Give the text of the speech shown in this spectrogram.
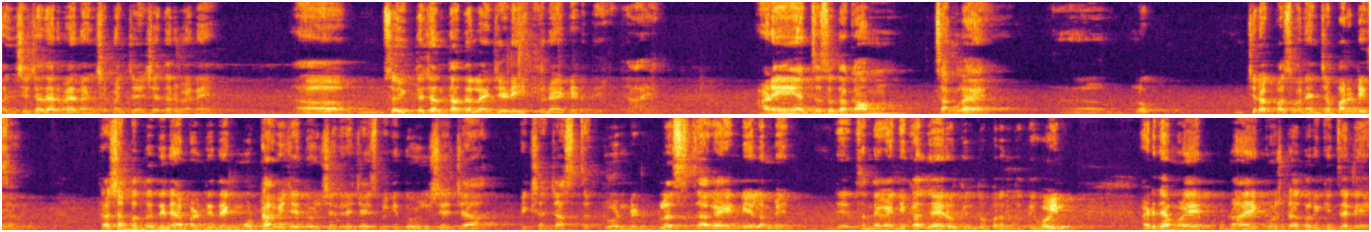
ऐंशीच्या दरम्यान ऐंशी पंच्याऐंशी दरम्याने संयुक्त जनता दल आहे जे डी युनायटेड ते आहे. आणि यांचंसुद्धा काम चांगलं आहे. लोक चिराग पासवान यांच्या पार्टीचं. तर अशा पद्धतीने आपण तिथे एक मोठा विजय दोनशे त्रेचाळीसपैकी दोनशेच्या पेक्षा जास्त टू हंड्रेड प्लस जागा एन डी एला मे म्हणजे संध्याकाळी निकाल जाहीर होतील तोपर्यंत ते होईल. आणि त्यामुळे पुन्हा एक गोष्ट अधोरेखित झाली आहे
